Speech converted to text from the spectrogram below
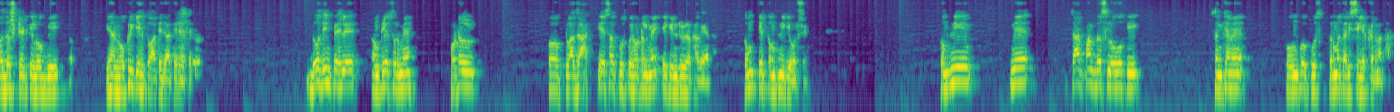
अदर स्टेट के लोग भी यहाँ नौकरी के हेतु तो आते जाते रहते दो दिन पहले अंकलेश्वर में होटल प्लाजा के ऐसा कुछ कोई होटल में एक इंटरव्यू रखा गया था, कम, एक कंपनी की ओर से। कंपनी में चार पाँच दस लोगों की संख्या में उनको कुछ कर्मचारी सिलेक्ट करना था।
